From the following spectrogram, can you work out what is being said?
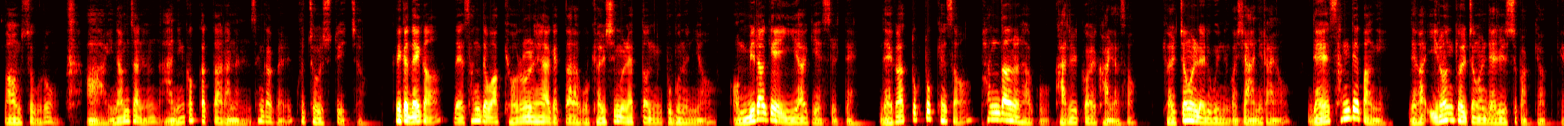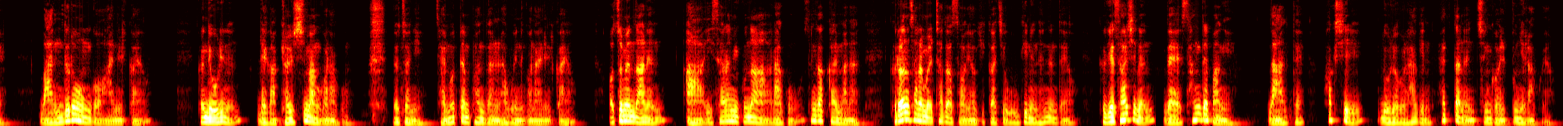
마음속으로 아, 이 남자는 아닌 것 같다 라는 생각을 굳혀올 수도 있죠. 그러니까 내가 내 상대와 결혼을 해야겠다라고 결심을 했던 부분은요. 엄밀하게 이야기했을 때 내가 똑똑해서 판단을 하고 가릴 걸 가려서 결정을 내리고 있는 것이 아니라요. 내 상대방이 내가 이런 결정을 내릴 수밖에 없게 만들어 온 거 아닐까요? 그런데 우리는 내가 결심한 거라고 여전히 잘못된 판단을 하고 있는 건 아닐까요? 어쩌면 나는 아, 이 사람이구나 라고 생각할 만한 그런 사람을 찾아서 여기까지 오기는 했는데요. 그게 사실은 내 상대방이 나한테 확실히 노력을 하긴 했다는 증거일 뿐이라고요.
